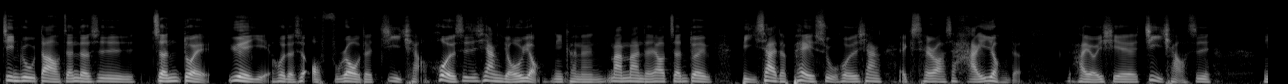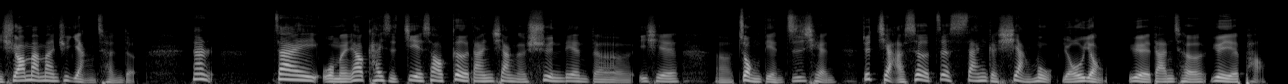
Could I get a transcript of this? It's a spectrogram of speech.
进入到真的是针对越野或者是 off road 的技巧，或者是像游泳，你可能慢慢的要针对比赛的配速，或者像 Xterra 是海泳的，还有一些技巧是你需要慢慢去养成的。那在我们要开始介绍各单项的训练的一些呃重点之前，就假设这三个项目游泳。越野单车、越野跑，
